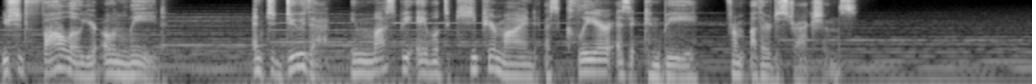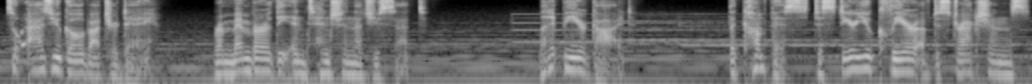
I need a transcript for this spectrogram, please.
You should follow your own lead. And to do that, you must be able to keep your mind as clear as it can be from other distractions. So as you go about your day, remember the intention that you set. Let it be your guide the compass to steer you clear of distractions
